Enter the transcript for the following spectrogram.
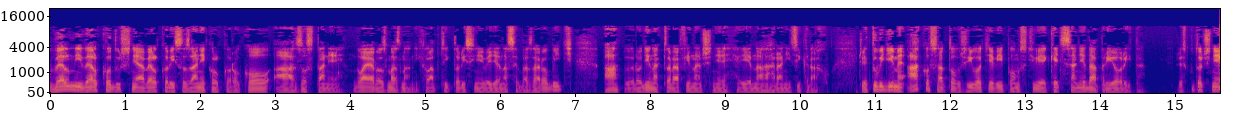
veľmi veľkodušne a veľkoryso za niekoľko rokov a zostane dvaja rozmaznaní chlapci, ktorí si nevedia na seba zarobiť a rodina, ktorá finančne je na hranici krachu. Čiže tu vidíme, ako sa to v živote vypomstuje, keď sa nedá priorita. Že skutočne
